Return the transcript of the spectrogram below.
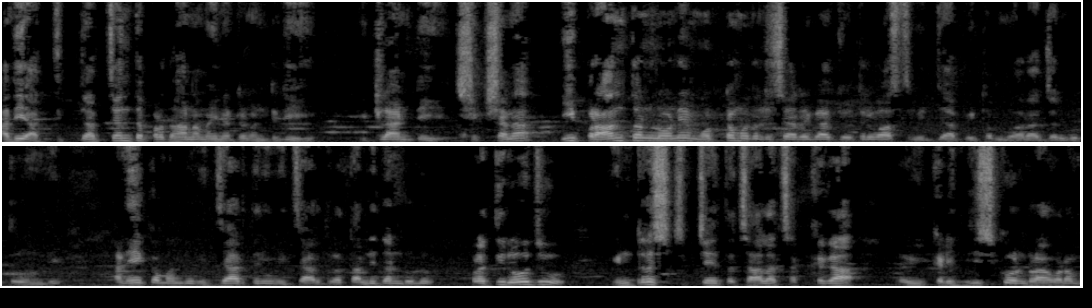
అది అత్య అత్యంత ప్రధానమైనటువంటిది ఇట్లాంటి శిక్షణ ఈ ప్రాంతంలోనే మొట్టమొదటిసారిగా జ్యోతిర్వాస్తు విద్యాపీఠం ద్వారా జరుగుతూ ఉంది. అనేక మంది విద్యార్థిని విద్యార్థుల తల్లిదండ్రులు ప్రతిరోజు ఇంట్రెస్ట్ చేత చాలా చక్కగా ఇక్కడికి తీసుకొని రావడం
